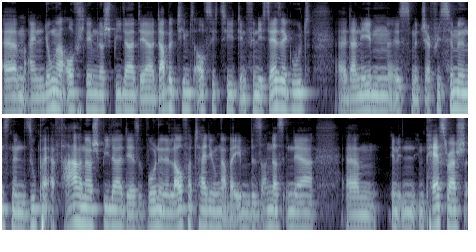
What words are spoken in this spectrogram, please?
Ähm, ein junger, aufstrebender Spieler, der Double-Teams auf sich zieht, den finde ich sehr, sehr gut. Äh, daneben ist mit Jeffrey Simmons ein super erfahrener Spieler, der sowohl in der Laufverteidigung, aber eben besonders in der ähm, im, im Pass-Rush äh,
